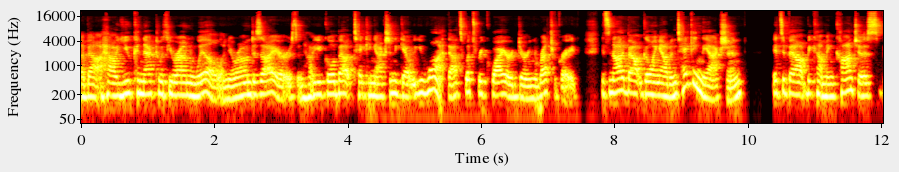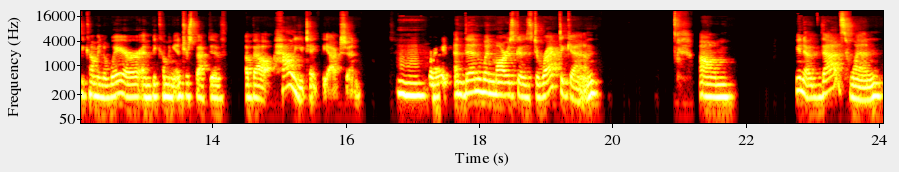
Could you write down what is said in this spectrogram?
about how you connect with your own will and your own desires and how you go about taking action to get what you want. That's what's required during the retrograde. It's not about going out and taking the action, it's about becoming conscious, becoming aware, and becoming introspective about how you take the action. Mm-hmm. Right. And then when Mars goes direct again, um, you know, that's when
